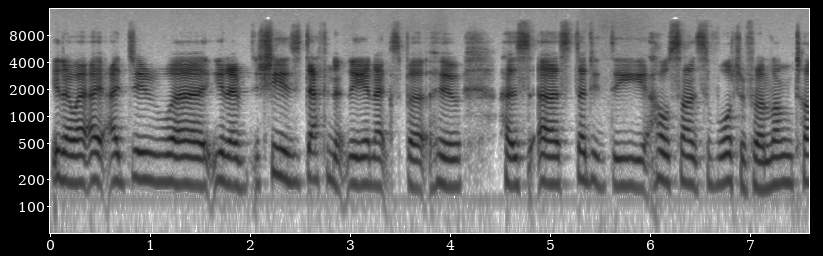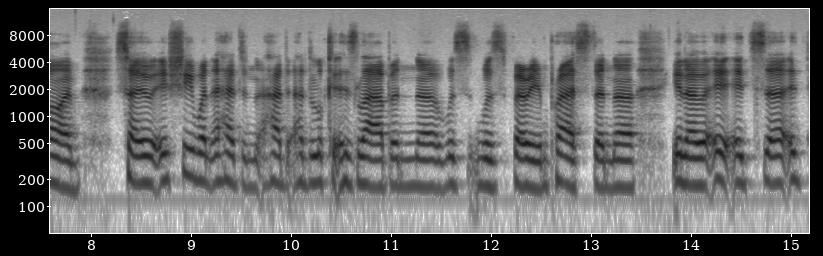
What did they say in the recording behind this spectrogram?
you know, I, I do, uh, you know, she is definitely an expert who has uh, studied the whole science of water for a long time. So if she went ahead and had had a look at his lab and uh, was was very impressed, and uh, you know, it, it's uh, it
